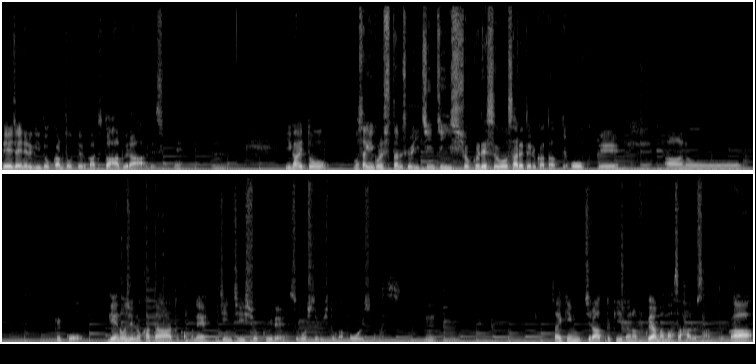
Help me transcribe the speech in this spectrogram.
て、じゃあエネルギーどこから取ってるかっていうと油ですよね。うん。意外と、まあ、最近これ知ったんですけど、1日1食で過ごされてる方って多くて、あのー、結構芸能人の方とかもね、一日一食で過ごしてる人が多いそうです。うん。最近ちらっと聞いたのは福山雅治さんとか、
